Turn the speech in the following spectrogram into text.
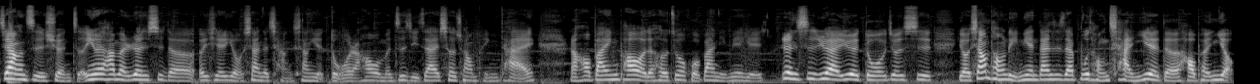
这样子选择，因为他们认识的一些友善的厂商也多，然后我们自己在社创平台，然后 Buyin Power 的合作伙伴里面也认识越来越多，就是有相同理念，但是在不同产业的好朋友。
